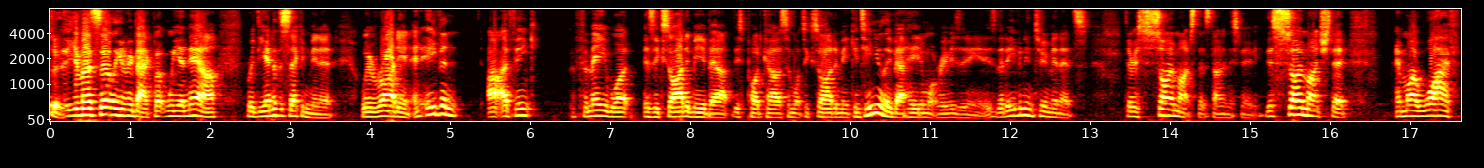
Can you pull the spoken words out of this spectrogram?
You- to. You're most certainly going to be back. But we are now. We're at the end of the second minute. We're right in, and even uh, I think for me, what has excited me about this podcast and what's excited me continually about Heat and what revisiting it is that even in two minutes, there is so much that's done in this movie. There's so much that, and my wife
